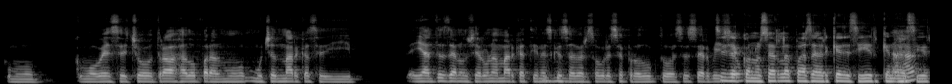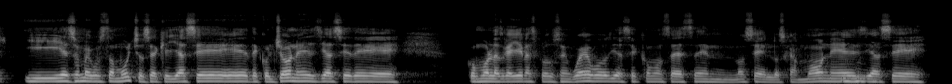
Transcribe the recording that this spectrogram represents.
como, como ves, he hecho, he trabajado para muchas marcas y, y antes de anunciar una marca tienes uh -huh. que saber sobre ese producto, ese servicio. Sí, o sea, conocerla para saber qué decir, qué no decir. Y eso me gusta mucho, o sea, que ya sé de colchones, ya sé de cómo las gallinas producen huevos, ya sé cómo se hacen, no sé, los jamones, uh -huh. ya sé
